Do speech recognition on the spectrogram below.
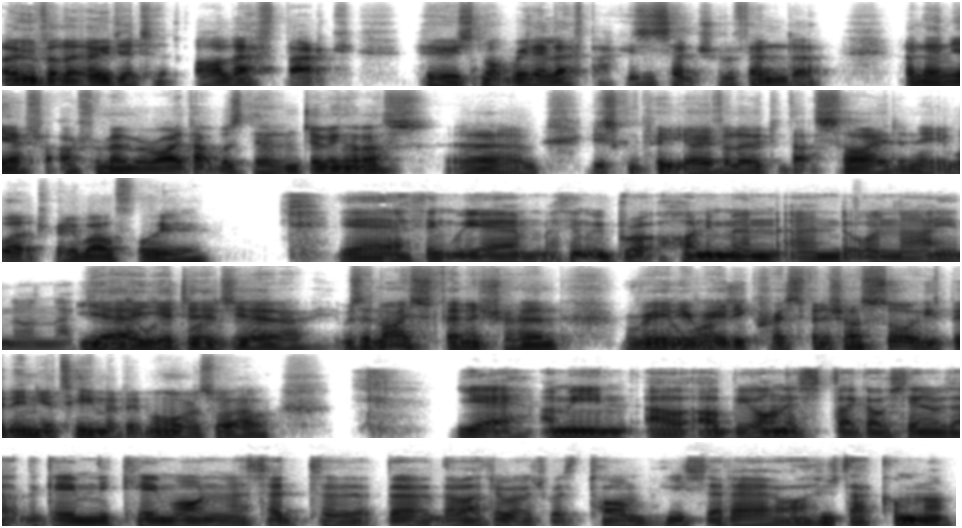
overloaded our left back, who's not really a left back, he's a central defender. And then, yeah, if I remember right, that was the undoing of us. Um, you just completely overloaded that side and it worked really well for you. Yeah, I think we um I think we brought Honeyman and O'Nien on that. Yeah, that you did. Yeah, it was a nice finish for him. Really, really crisp finish. I saw he's been in your team a bit more as well. Yeah, I mean, I'll, I'll be honest. Like I was saying, I was at the game and he came on, and I said to the the, the lad who I was with, Tom. He said, uh, "Oh, who's that coming on?"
